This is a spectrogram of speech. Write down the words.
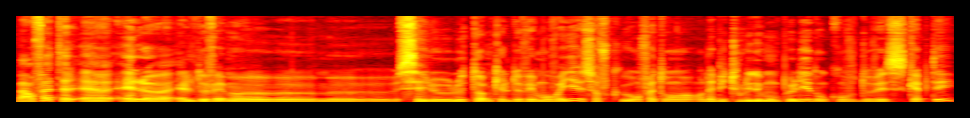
Bah en fait, elle, euh, elle, euh, elle devait me, me- c'est le, le tome qu'elle devait m'envoyer. Sauf qu'en fait, on, on habite tous les deux Montpellier, donc on devait se capter.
